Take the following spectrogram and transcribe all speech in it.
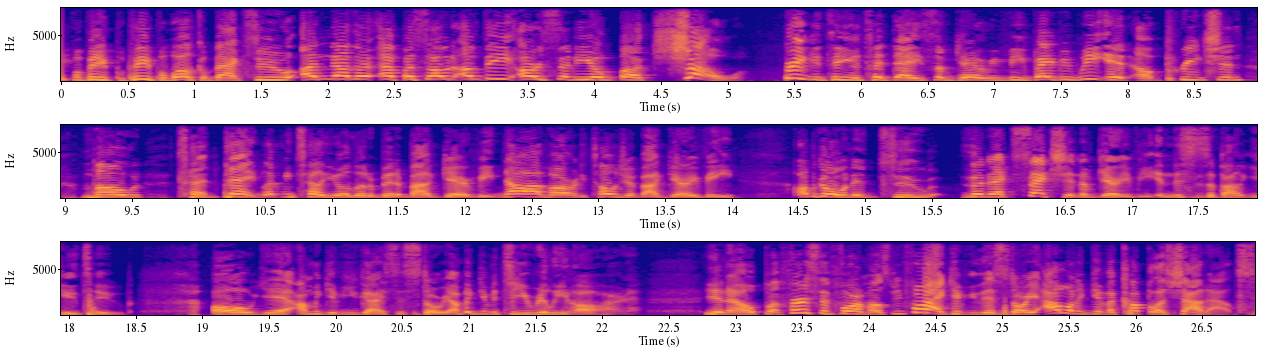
People, people, people, welcome back to another episode of the Arsenio Buck Show. Bringing to you today some Gary Vee, baby. We in a preaching mode today. Let me tell you a little bit about Gary Vee. Now, I've already told you about Gary Vee. I'm going into the next section of Gary Vee, and this is about YouTube. Oh, yeah, I'm gonna give you guys this story. I'm gonna give it to you really hard. You know, but first and foremost, before I give you this story, I want to give a couple of shout outs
